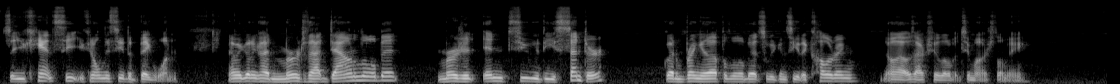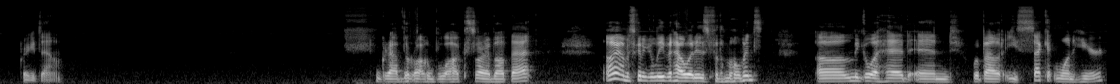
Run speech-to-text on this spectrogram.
So you can't see, you can only see the big one. Now we're going to go ahead and merge that down a little bit, merge it into the center. Go ahead and bring it up a little bit so we can see the coloring. No, that was actually a little bit too much. Let me break it down. Grab the wrong block. Sorry about that. Alright, I'm just going to leave it how it is for the moment. Uh, let me go ahead and whip out a second one here.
